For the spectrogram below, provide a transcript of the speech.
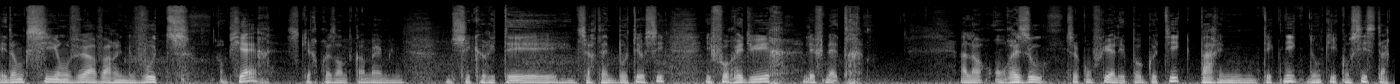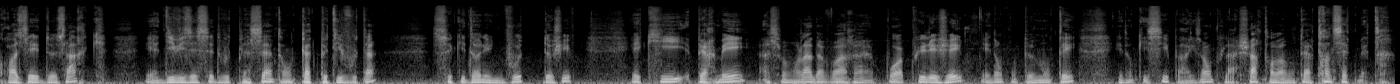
Et donc si on veut avoir une voûte en pierre, ce qui représente quand même une, sécurité, une certaine beauté aussi, il faut réduire les fenêtres. Alors on résout ce conflit à l'époque gothique par une technique donc qui consiste à croiser deux arcs et à diviser cette voûte plein cintre en quatre petits voûtins, ce qui donne une voûte d'ogive et qui permet à ce moment-là d'avoir un poids plus léger et donc on peut monter. Et donc ici par exemple la charte on va monter à 37 mètres.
